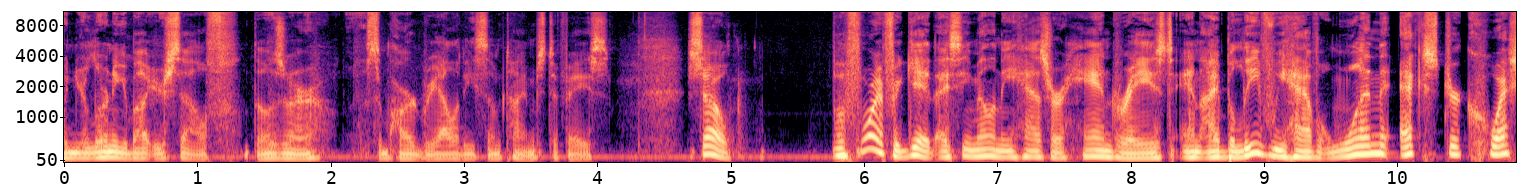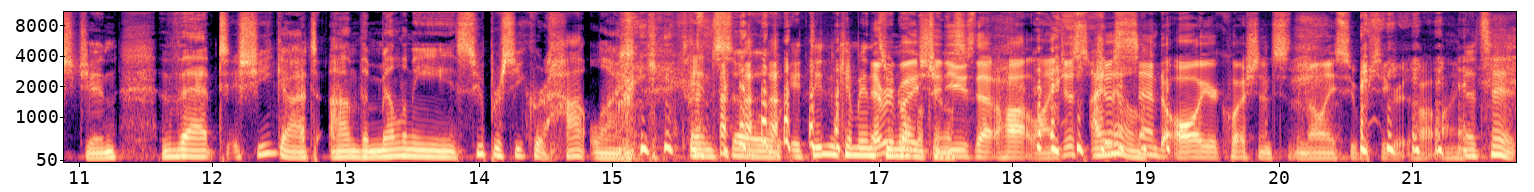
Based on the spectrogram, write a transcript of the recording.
when you're learning about yourself. Those are some hard realities sometimes to face. So, before I forget, I see Melanie has her hand raised, and I believe we have one extra question that she got on the Melanie Super Secret Hotline, and so it didn't come in. through Everybody normal should channels. use that hotline. Just just send all your questions to the Melanie Super Secret hotline. That's it.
